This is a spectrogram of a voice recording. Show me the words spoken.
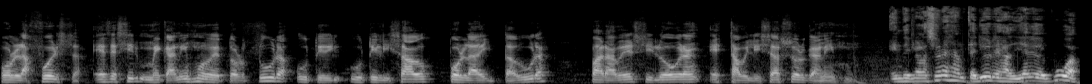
por la fuerza, es decir, mecanismos de tortura utilizados por la dictadura para ver si logran estabilizar su organismo. En declaraciones anteriores a Diario de Cuba,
